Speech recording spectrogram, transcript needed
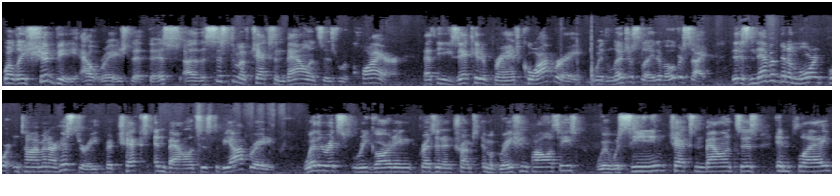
Well, they should be outraged at this. Uh, the system of checks and balances require that the executive branch cooperate with legislative oversight. There's never been a more important time in our history for checks and balances to be operating whether it's regarding President Trump's immigration policies, where we're seeing checks and balances in play,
